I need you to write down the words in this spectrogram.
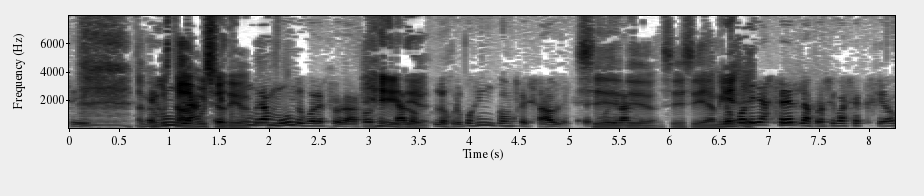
sí. A mí me Es gustaba gran- mucho, es tío. un gran mundo por explorar, José. Sí, O sea, tío. los, los grupos inconfesables. Es Sí, muy grande. tío, sí, sí, a mí... Yo podría hacer la próxima sección,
